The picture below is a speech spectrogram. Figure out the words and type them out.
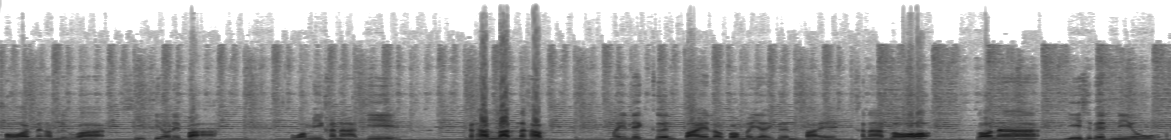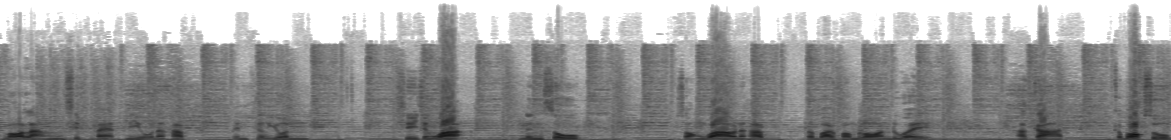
Cross นะครับ หรือว่าขี่เที่ยวในป่า เพราะว่ามีขนาดที่กระทัดรัดนะครับ ไม่เล็กเกินไปแล้วก็ไม่ใหญ่เกินไป ขนาดล้อ ล้อหน้า 21 นิ้ว ล้อหลัง 18 นิ้วนะครับ เป็นเครื่องยนต์ 4 จังหวะ 1 สูบ 2 วาล์วนะครับระบายความร้อนด้วยอากาศ กระบอกสูบ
